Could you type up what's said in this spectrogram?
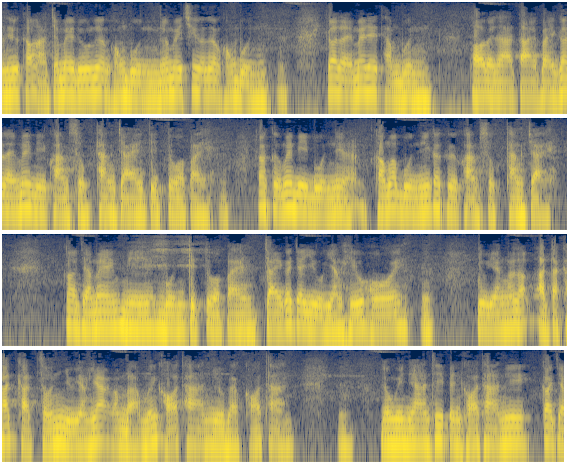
หรือเขาอาจจะไม่รู้เรื่องของบุญ หรือไม่เชื่อเรื่องของบุญ ก็เลยไม่ได้ทำบุญ พอเวลาตายไปก็เลยไม่มีความสุขทางใจติดตัวไป ก็คือไม่มีบุญเนี่ยคำว่าบุญนี้ก็คือความสุขทางใจ ก็จะไม่มีบุญติดตัวไป ใจก็จะอยู่อย่างหิวโหยอยู่อย่างอัตคัดขัดสนอยู่อย่างยากลำบากเหมือนขอทานอยู่แบบขอทาน ดวงวิญญาณที่เป็นขอทานนี้ก็จะ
